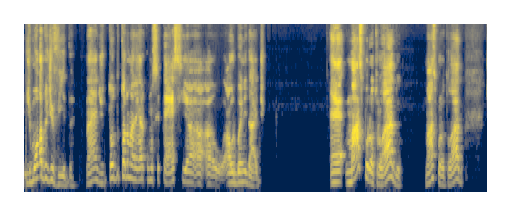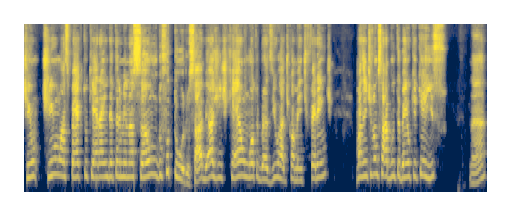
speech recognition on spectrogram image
de modo de vida, né, de todo, toda maneira como se tece a, a, a urbanidade. É, mas por outro lado, mas por outro lado, tinha, tinha um aspecto que era a indeterminação do futuro, sabe? Ah, a gente quer um outro Brasil radicalmente diferente, mas a gente não sabe muito bem o que, que é isso, né?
